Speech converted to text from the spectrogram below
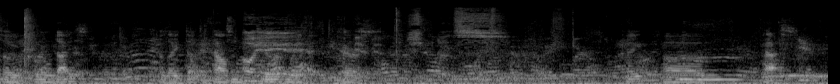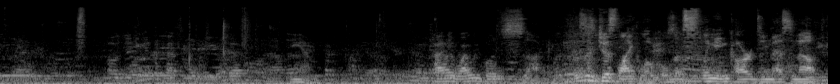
So roll dice because I dealt a thousand Oh, to yeah, yeah, yeah. with Paris. Okay, uh, pass. Damn. Tyler, why we both suck? This is just like locals, us slinging cards and messing up.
